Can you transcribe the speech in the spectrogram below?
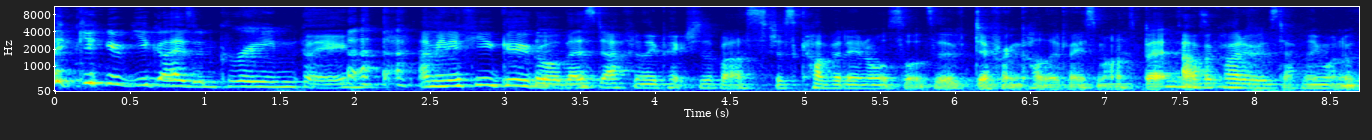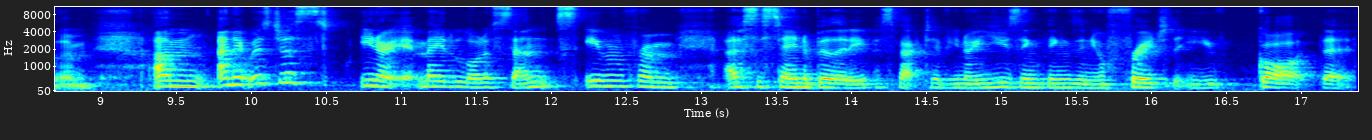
thinking of you guys in green. Exactly. I mean, if you Google, there's definitely pictures of us just covered in all sorts of different coloured face masks, but Amazing. avocado is definitely one of them. Um, and it was just, you know, it made a lot of sense, even from a sustainability perspective, you know, using things in your fridge that you've got that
